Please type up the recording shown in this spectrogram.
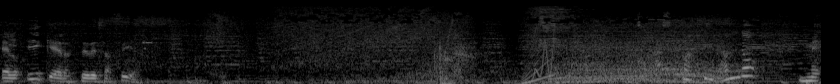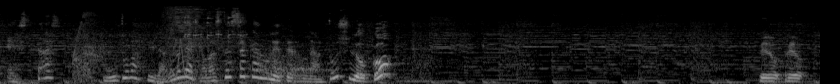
El Iker te desafía. ¿Estás vacilando? ¿Me estás puto vacilando? ¿Me acabas de sacar un Eternatus, loco? Pero, pero...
